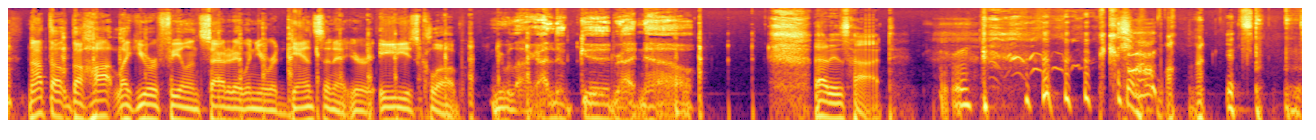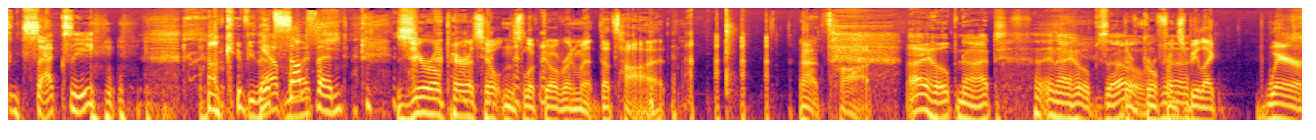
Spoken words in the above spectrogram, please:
not the the hot like you were feeling Saturday when you were dancing at your 80s club. You were like, I look good right now. That is hot. Come on, it's, it's sexy. I'll give you that. it's much. something. Zero Paris Hiltons looked over and went, That's hot. That's hot. I hope not, and I hope so. Their girlfriends Uh, would be like, Where?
